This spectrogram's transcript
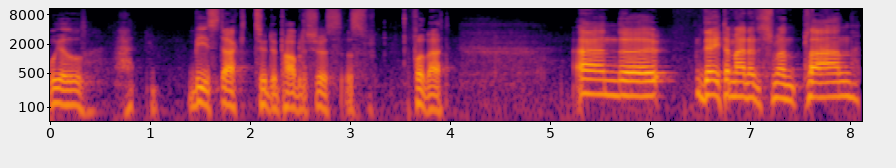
will be stuck to the publishers for that. And uh, data management plan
